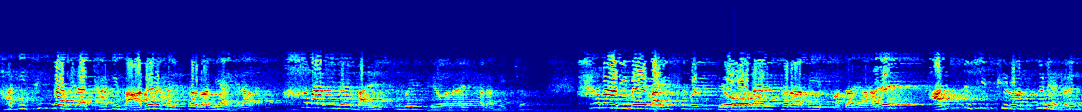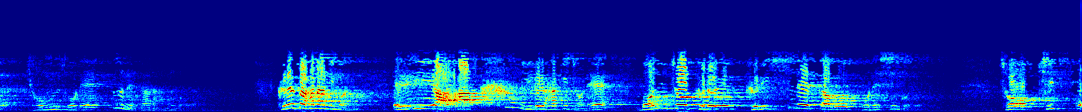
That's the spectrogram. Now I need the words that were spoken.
자기 생각이나 자기 말을 할 사람이 아니라 하나님의 말씀을 배워날 사람이죠. 하나님의 말씀을 배워날 사람이 받아야 할 반드시 필요한 은혜는 겸손의 은혜다라는 거예요. 그래서 하나님은 엘리야가 큰 일을 하기 전에 먼저 그를 그리 시냇가로 보내신 거예요. 저 깊고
